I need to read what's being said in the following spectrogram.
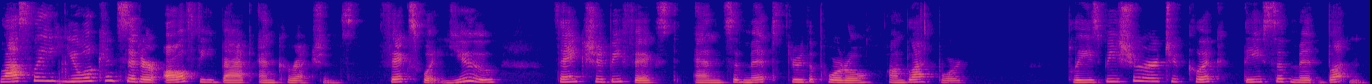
Lastly, you will consider all feedback and corrections. Fix what you think should be fixed and submit through the portal on Blackboard. Please be sure to click the Submit button.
